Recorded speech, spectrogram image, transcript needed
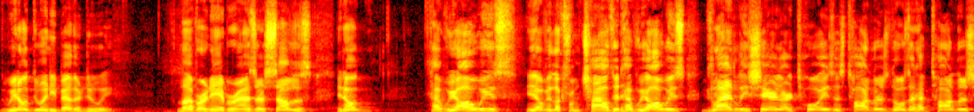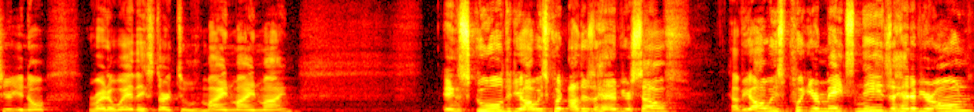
we don't do any better, do we? Love our neighbor as ourselves. You know, have we always, you know, if we look from childhood, have we always gladly shared our toys as toddlers? Those that have toddlers here, you know, right away they start to mine, mine, mine. In school, did you always put others ahead of yourself? Have you always put your mate's needs ahead of your own?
